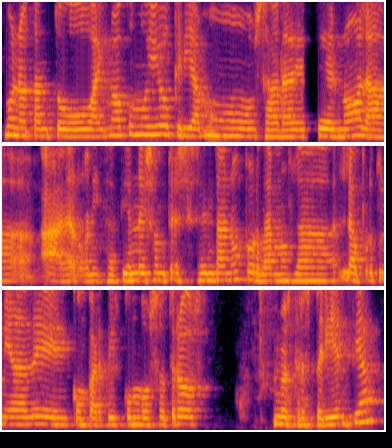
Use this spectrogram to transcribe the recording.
Bueno, tanto Ainhoa como yo queríamos agradecer a, la, organización de Son 360 ¿no? por darnos la, oportunidad de compartir con vosotros nuestra experiencia.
